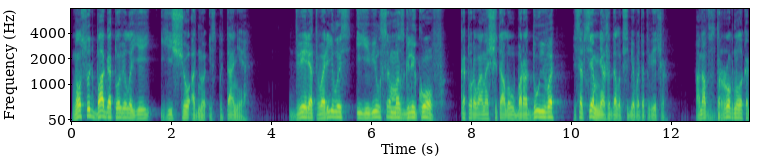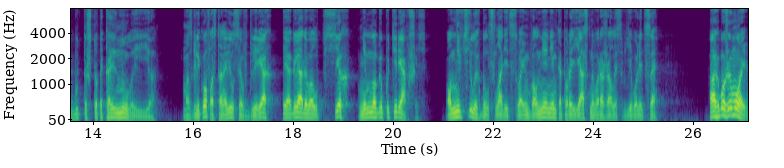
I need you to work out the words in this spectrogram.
но судьба готовила ей еще одно испытание. Дверь отворилась, и явился Мозгляков, которого она считала у Бородуева и совсем не ожидала к себе в этот вечер. Она вздрогнула, как будто что-то кольнуло ее. Мозгляков остановился в дверях и оглядывал всех, немного потерявшись. Он не в силах был сладить своим волнением, которое ясно выражалось в его лице. «Ах, боже мой,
